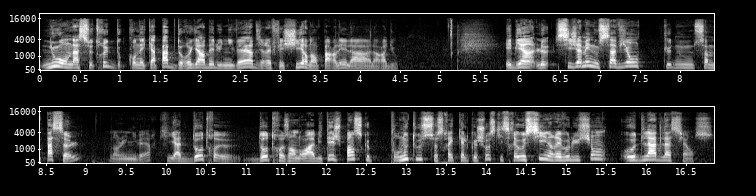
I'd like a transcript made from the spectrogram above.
nous, on a ce truc qu'on est capable de regarder l'univers, d'y réfléchir, d'en parler là à la radio. Eh bien, si jamais nous savions que nous ne sommes pas seuls dans l'univers, qu'il y a d'autres endroits habités, je pense que pour nous tous, ce serait quelque chose qui serait aussi une révolution au-delà de la science,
